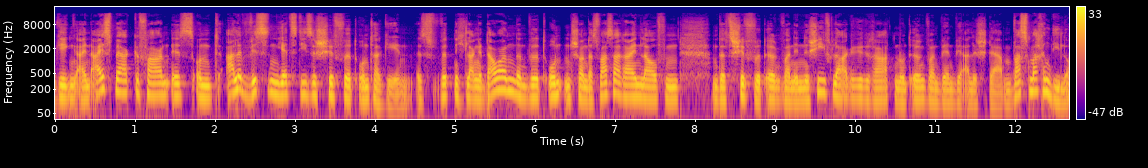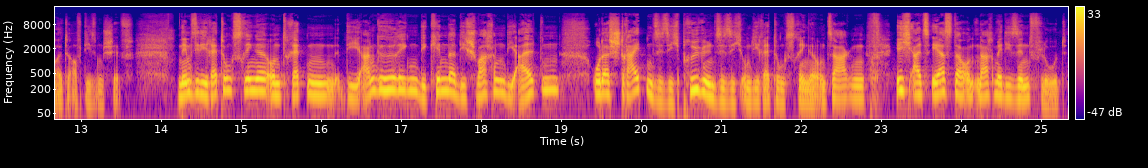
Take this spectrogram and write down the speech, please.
gegen einen Eisberg gefahren ist und alle wissen jetzt, dieses Schiff wird untergehen. Es wird nicht lange dauern, dann wird unten schon das Wasser reinlaufen und das Schiff wird irgendwann in eine Schieflage geraten und irgendwann werden wir alle sterben. Was machen die Leute auf diesem Schiff? Nehmen sie die Rettungsringe und retten die Angehörigen, die Kinder, die Schwachen, die Alten oder streiten sie sich, prügeln sie sich um die Rettungsringe und sagen, ich als Erster und nach mir die Sintflut.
